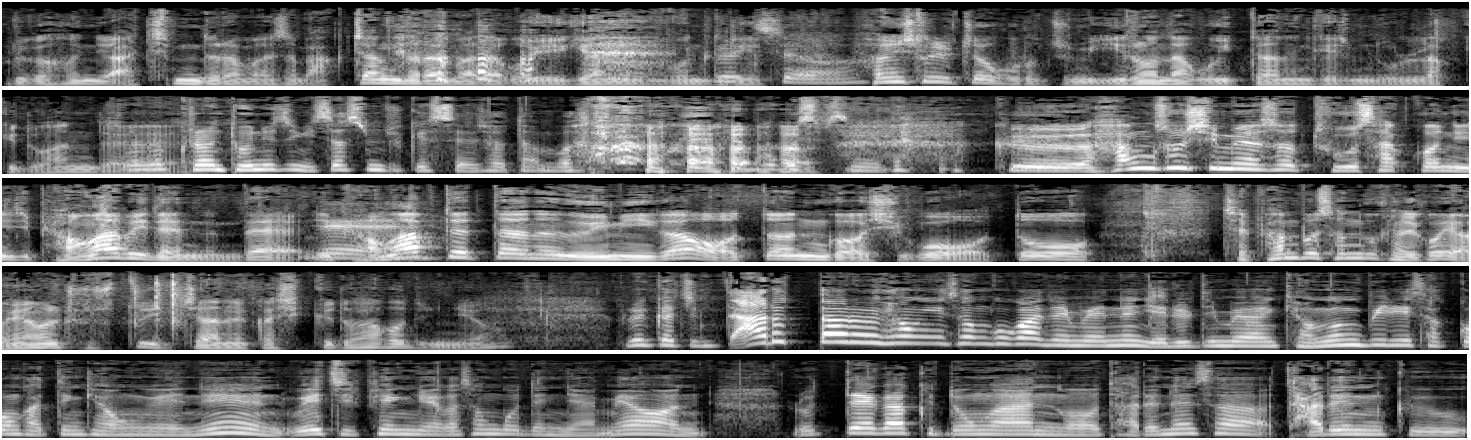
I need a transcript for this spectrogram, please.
우리가 흔히 아침 드라마에서 막장 드라마라고 얘기하는 부분들이 그렇죠. 현실적으로 좀 일어나고 있다는 게 좀 놀랍기도 한데. 저는 그런 돈이 좀 있었으면 좋겠어요. 저도 한번 해보고 싶습니다. 그 항소심에서 두 사건이 이제 병합이 됐는데 이 네. 병합됐다는 의미가 어떤 것이고 또 재판부 선고 결과에 영향을 줄 수도 있지 않을까 싶기도 하거든요. 그러니까 지금 따로따로 형이 선고가 되면은 예를 들면 경영비리 사건 같은 경우에는 왜 집행유예가 선고됐냐면 롯데가 그동안 뭐 다른 회사 다른 그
